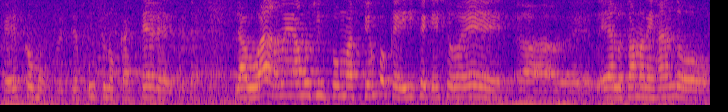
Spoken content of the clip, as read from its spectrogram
que es como que puso unos carteles, etcétera. La abogada no me da mucha información porque dice que eso es, uh, ella lo está manejando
